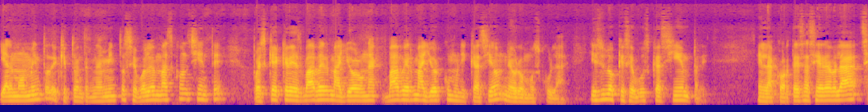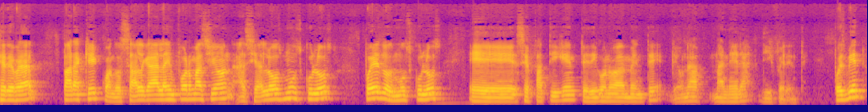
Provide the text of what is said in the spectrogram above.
y al momento de que tu entrenamiento se vuelve más consciente, pues ¿qué crees? Va a haber mayor, una, va a haber mayor comunicación neuromuscular. Y eso es lo que se busca siempre en la corteza cerebral, para que cuando salga la información hacia los músculos, pues los músculos eh, se fatiguen, te digo nuevamente, de una manera diferente. Pues bien,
